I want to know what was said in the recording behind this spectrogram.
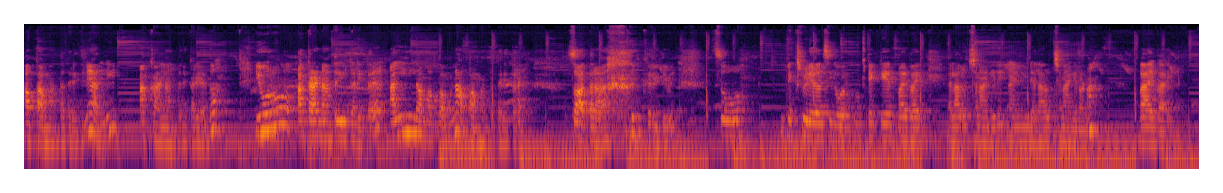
ಅಪ್ಪ, ಅಮ್ಮ ಅಂತ ಕರಿತೀನಿ. ಅಲ್ಲಿ ಅಕ್ಕಣ್ಣ ಅಂತಲೇ ಕರೆಯೋದು. ಇವರು ಅಕ್ಕಣ್ಣ ಅಂತ ಇಲ್ಲಿ ಕರೀತಾರೆ. ಅಲ್ಲಿ ನಮ್ಮ ಅಪ್ಪ, ಅಮ್ಮನ ಅಪ್ಪ, ಅಮ್ಮ ಅಂತ ಕರೀತಾರೆ. ಸೊ ಆ ಥರ ಕರಿತೀವಿ. ಸೊ ನೆಕ್ಸ್ಟ್ ವೀಡಿಯೋದಲ್ಲಿ ಸಿಗೋವರೆಗೂ ಟೇಕ್ ಕೇರ್ ಬಾಯ್ ಬಾಯ್ ಎಲ್ಲರೂ ಚೆನ್ನಾಗಿರಿ. ನಾನು ಎಲ್ಲರೂ ಚೆನ್ನಾಗಿರೋಣ. ಬಾಯ್ ಬಾಯ್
